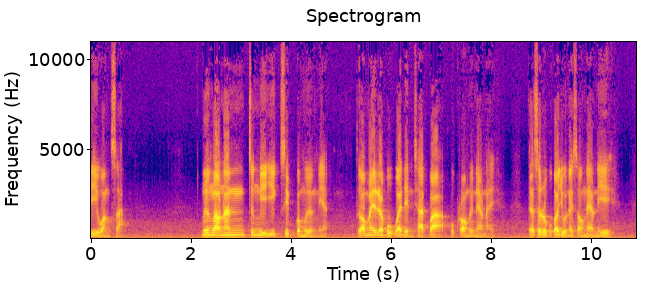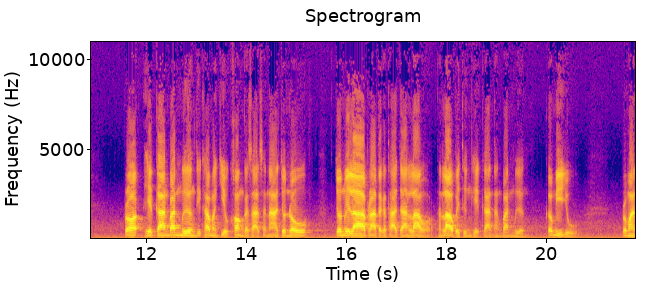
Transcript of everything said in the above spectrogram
ตีวังสะ เมืองเหล่านั้นจึงมีอีกสิบกว่าเมืองเนี่ยก็ไม่ระบุไว้เด่นชัดว่าปกครองด้วยแนวไหน แต่สรุปก็อยู่ในสองแนวนี้ เพราะเหตุการณ์บ้านเมืองที่เข้ามาเกี่ยวข้องกับศาสนาจนเราจนเวลาพระตกถาจารย์เล่า ท่านเล่าไปถึงเหตุการณ์ทางบ้านเมือง ก็มีอยู่ประมาณ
